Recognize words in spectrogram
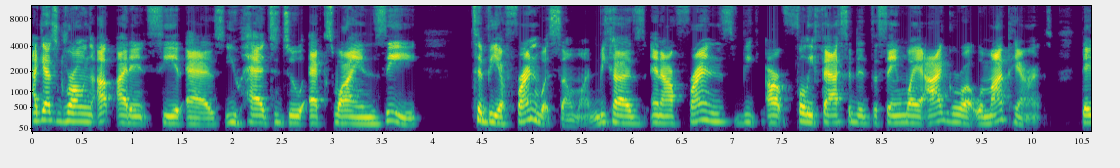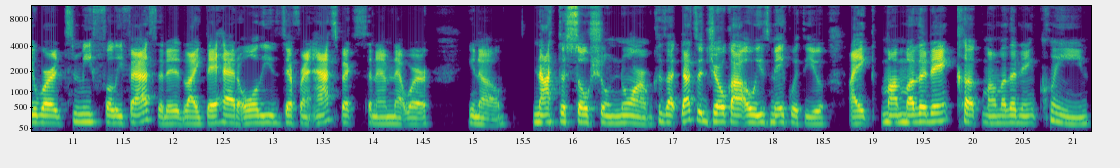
I guess growing up, I didn't see it as you had to do X, Y, and Z to be a friend with someone because and our friends be, are fully faceted the same way I grew up with my parents. They were to me fully faceted, like they had all these different aspects to them that were, you know, not the social norm. Because that, that's a joke I always make with you. Like my mother didn't cook, my mother didn't clean,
